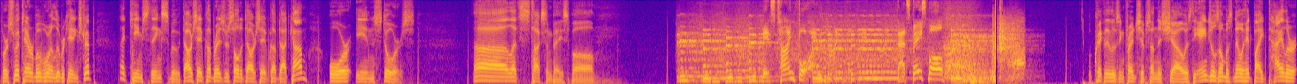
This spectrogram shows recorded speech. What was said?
for a swift hair removal and lubricating strip that keeps things smooth. Dollar Shave Club razors sold at dollarshaveclub.com or in stores. Uh, let's talk some baseball. It's time for That's Baseball. Quickly losing friendships on this show is the Angels almost no hit by Tyler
